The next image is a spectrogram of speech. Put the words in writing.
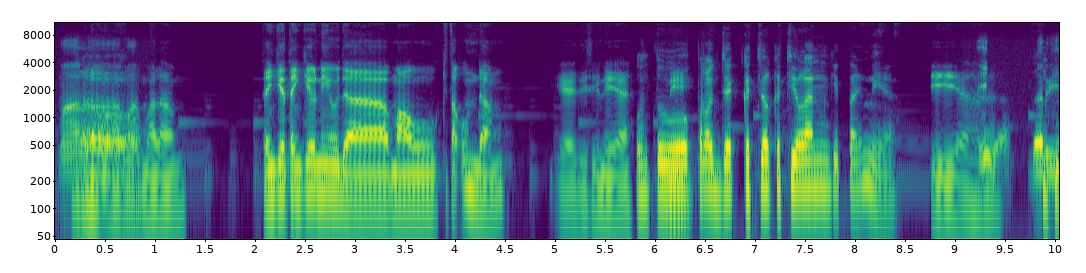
Malam. Halo, malam. malam. Thank you, thank you nih udah mau kita undang ya di sini ya. Untuk Nih. project kecil-kecilan kita ini ya. Iya. Iya, dari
